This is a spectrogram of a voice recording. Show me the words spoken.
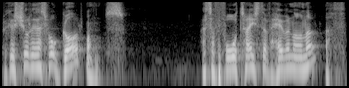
Because surely that's what God wants. That's a foretaste of heaven on earth.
